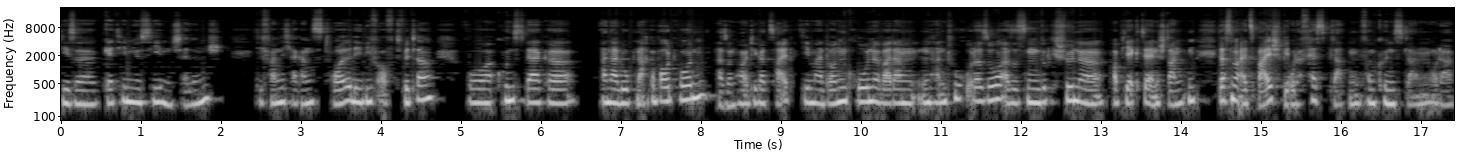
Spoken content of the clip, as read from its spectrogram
diese Getty Museum Challenge. Die fand ich ja ganz toll. Die lief auf Twitter, wo Kunstwerke analog nachgebaut wurden, also in heutiger Zeit. Die Madonnenkrone war dann ein Handtuch oder so. Also es sind wirklich schöne Objekte entstanden. Das nur als Beispiel. Oder Festplatten von Künstlern oder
